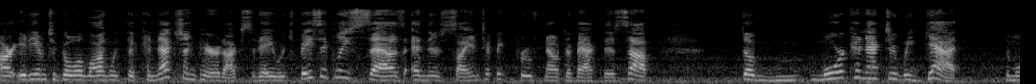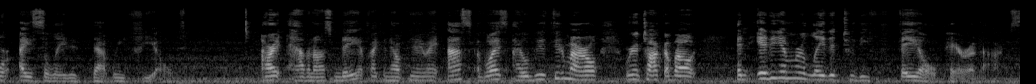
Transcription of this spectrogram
our idiom to go along with the connection paradox today, which basically says, and there's scientific proof now to back this up, the more connected we get, the more isolated that we feel. All right, have an awesome day. If I can help you anyway, ask. Otherwise, I will be with you tomorrow. We're going to talk about an idiom related to the fail paradox.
